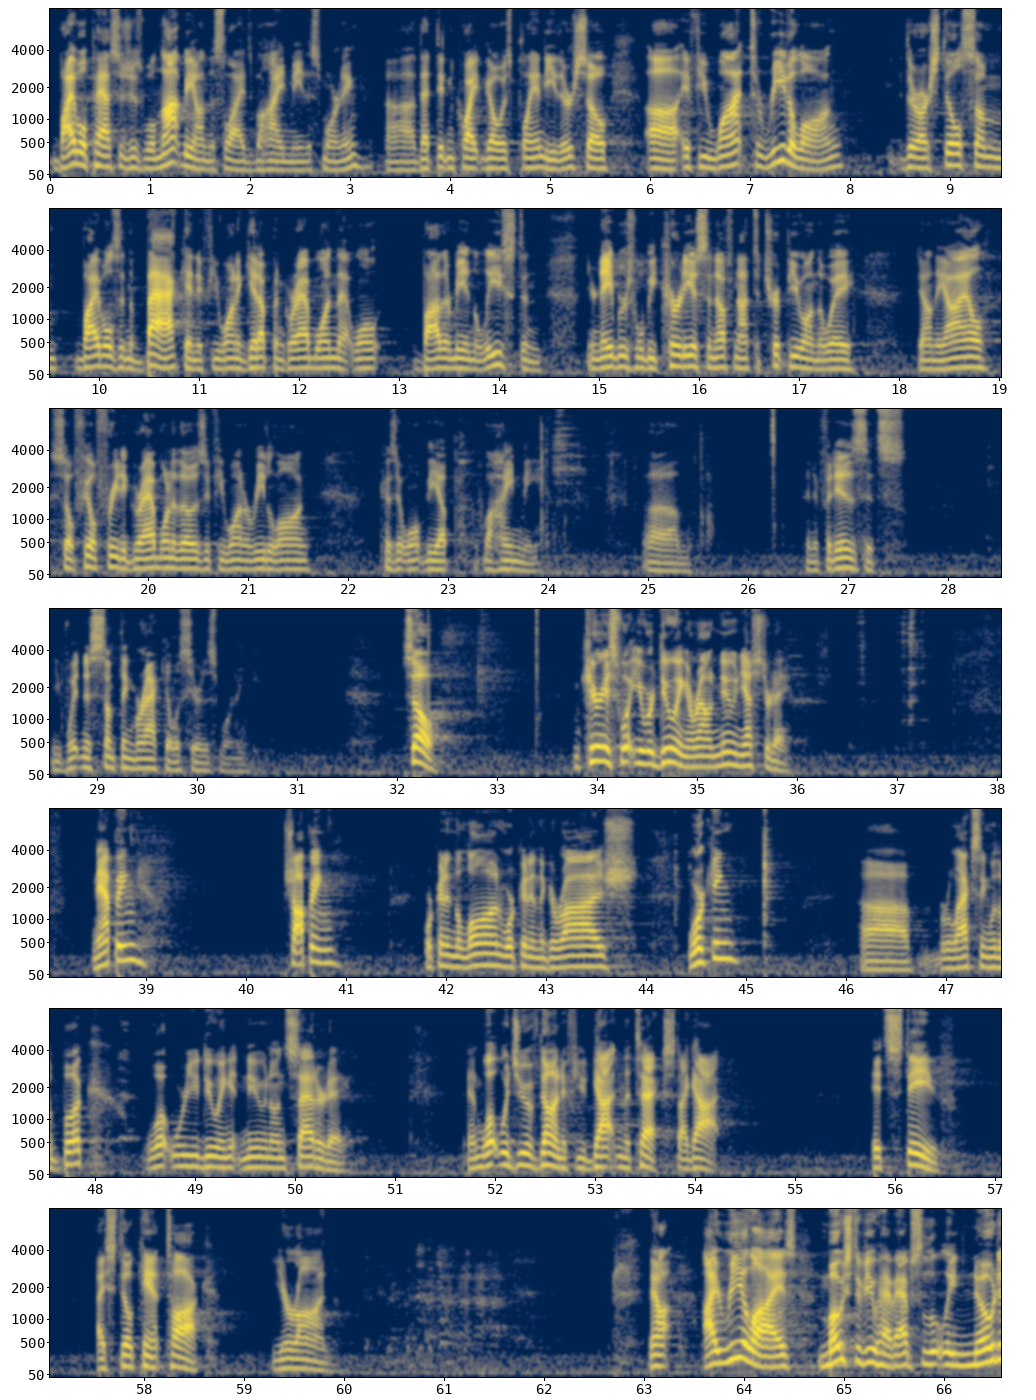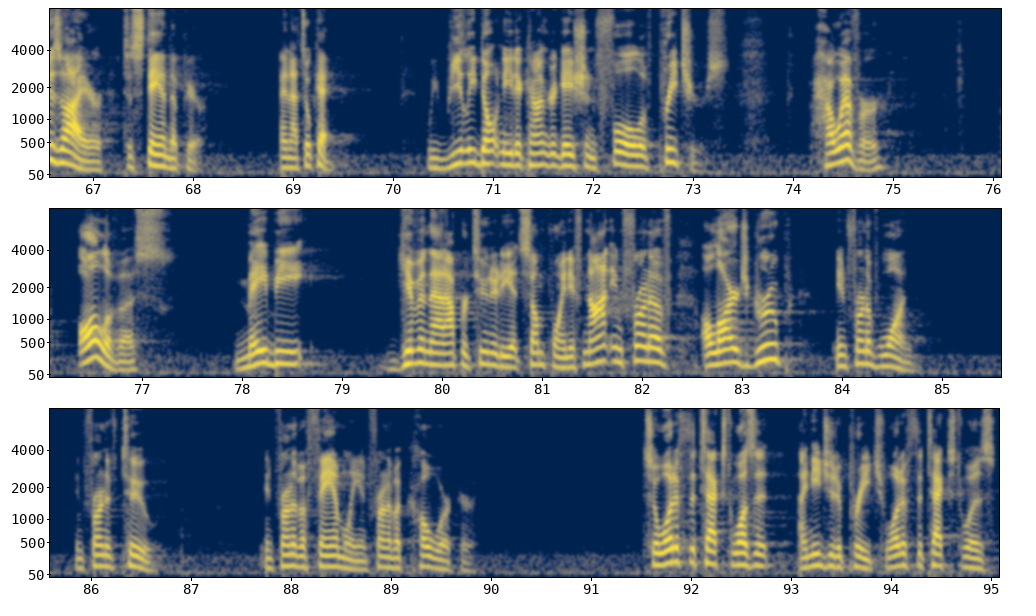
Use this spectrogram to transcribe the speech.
Bible passages will not be on the slides behind me this morning. Uh, that didn't quite go as planned either. So uh, if you want to read along, there are still some Bibles in the back, and if you want to get up and grab one, that won't bother me in the least, and your neighbors will be courteous enough not to trip you on the way down the aisle. So feel free to grab one of those if you want to read along, because it won't be up behind me. Um, and if it is, it's You've witnessed something miraculous here this morning. So, I'm curious what you were doing around noon yesterday. Napping? Shopping? Working in the lawn? Working in the garage? Working? Uh, relaxing with a book? What were you doing at noon on Saturday? And what would you have done if you'd gotten the text I got? It's Steve. I still can't talk. You're on. now, I realize most of you have absolutely no desire to stand up here, and that's okay. We really don't need a congregation full of preachers. However, all of us may be given that opportunity at some point, if not in front of a large group, in front of one, in front of two, in front of a family, in front of a coworker. So, what if the text wasn't, I need you to preach? What if the text was,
